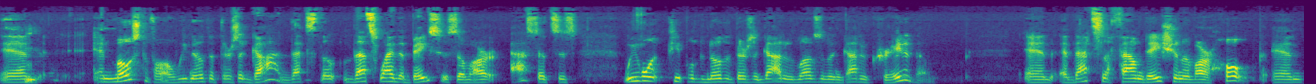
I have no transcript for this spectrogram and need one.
And and most of all, we know that there's a God. That's the that's why the basis of our assets is we want people to know that there's a God who loves them and God who created them and and that's the foundation of our hope and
